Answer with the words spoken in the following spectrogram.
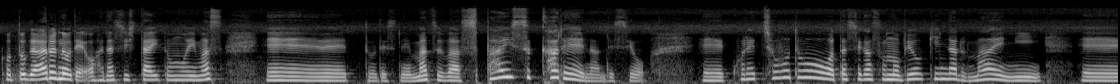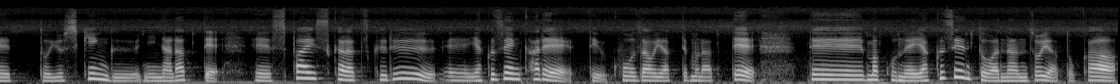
ことがあるのでお話ししたいと思います。えー、っとですね、まずはスパイスカレーなんですよ。えー、これちょうど私がその病気になる前に、えー、とヨシキングに習って、えー、スパイスから作る、えー、薬膳カレーっていう講座をやってもらってで、まあ、この、ね、薬膳とは何ぞやとか、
